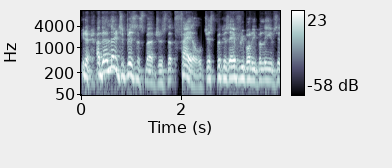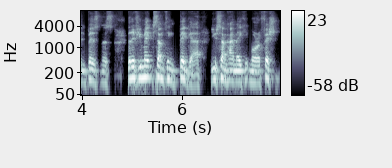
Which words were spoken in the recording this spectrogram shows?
You know and there are loads of business mergers that fail just because everybody believes in business that if you make something bigger you somehow make it more efficient.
